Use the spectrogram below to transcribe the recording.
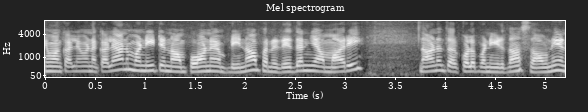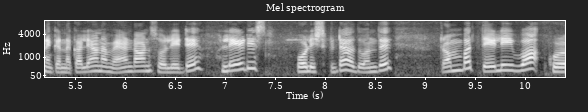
இவன் கல்யாணம் கல்யாணம் பண்ணிட்டு நான் போனேன் அப்படின்னா அப்புறம் ரிதன்யா மாதிரி நானும் தற்கொலை பண்ணிட்டு தான் சாவுன்னு. எனக்கு இந்த கல்யாணம் வேண்டான்னு சொல்லிட்டு லேடிஸ் போலீஸ்கிட்ட அது வந்து ரொம்ப தெளிவாக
